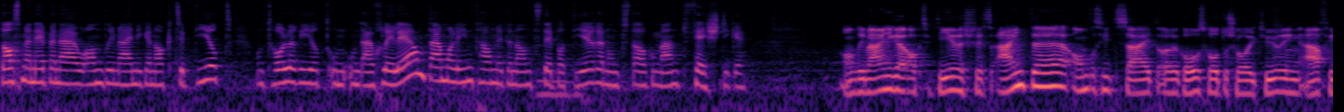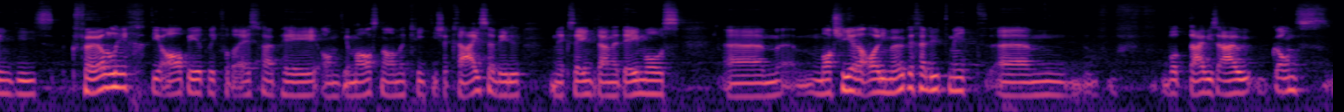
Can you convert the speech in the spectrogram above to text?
dass man eben auch andere Meinungen akzeptiert und toleriert und, und auch ein lernt, auch mal intern miteinander zu debattieren und die Argumente festigen. Andere Meinungen akzeptieren ist vielleicht das eine. Andererseits sagt eure Grossroter Joel Thüring, er findet es gefährlich, die Anbietung von der SVP an die massnahmenkritischen Kreise, weil wir sehen bei diesen Demos, ähm, marschieren alle möglichen Leute mit, ähm, die teilweise auch ganz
